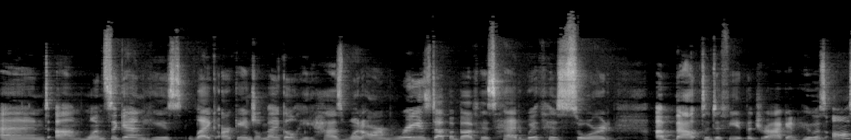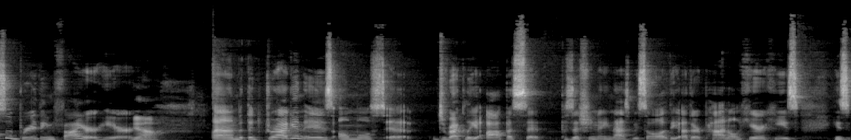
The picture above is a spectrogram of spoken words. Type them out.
And um, once again, he's like Archangel Michael. He has one arm raised up above his head with his sword, about to defeat the dragon, who is also breathing fire here. Yeah. Um, but the dragon is almost uh, directly opposite positioning as we saw at the other panel. Here, he's he's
